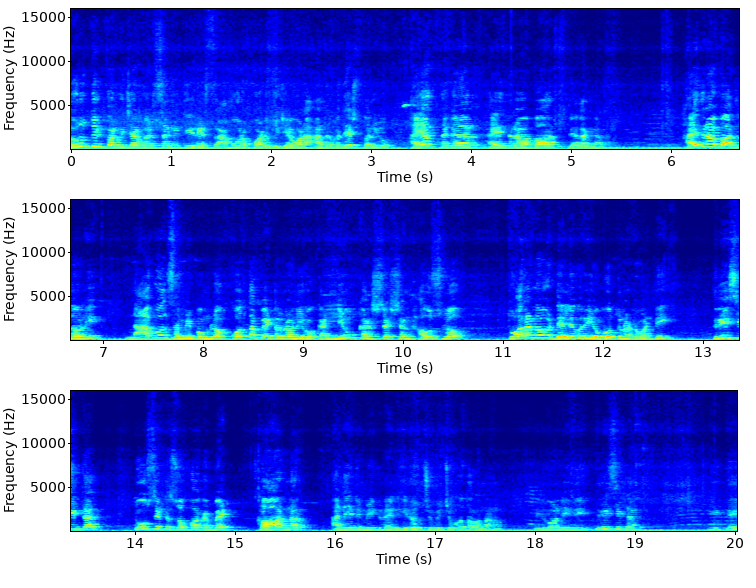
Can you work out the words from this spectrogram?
Nooruddin furniture works and interiors Ramavarapadu Vijayawada Andhra Pradesh మరియు హయాత్ నగర్ హైదరాబాద్ తెలంగాణ. హైదరాబాద్లోని నాగోల్ సమీపంలో కొత్తపేటలోని ఒక న్యూ కన్స్ట్రక్షన్ హౌస్లో త్వరలో డెలివరీ ఇవ్వబోతున్నటువంటి three seater two seater sofa bed corner అనేది మీకు నేను ఈరోజు చూపించబోతా ఉన్నాను. ఇదిగోండి ఇది త్రీ సీటర్ ఈ త్రీ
